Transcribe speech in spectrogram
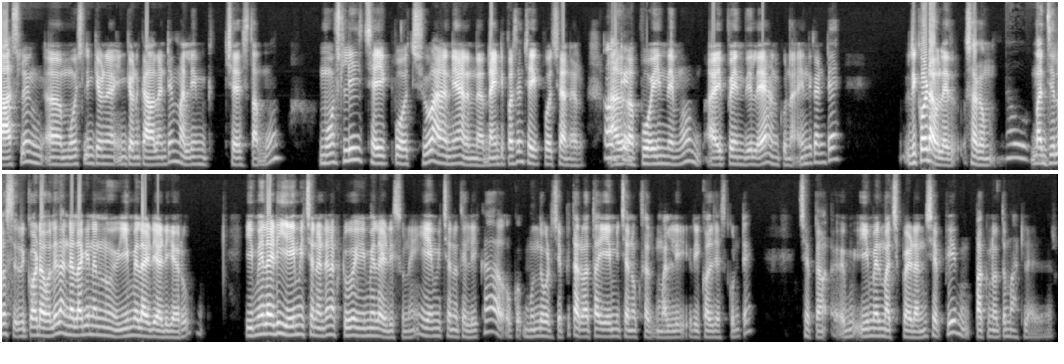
లాస్ట్లో మోస్ట్లీ ఇంకేమైనా ఇంకేమైనా కావాలంటే మళ్ళీ చేస్తాము. మోస్ట్లీ చేయకపోవచ్చు అని అన్నారు. నైంటీ పర్సెంట్ చేయకపోవచ్చు అన్నారు. పోయిందేమో అయిపోయిందిలే అనుకున్నా. ఎందుకంటే రికార్డ్ అవ్వలేదు సగం. మధ్యలో రికార్డ్ అవ్వలేదు. అండ్ అలాగే నన్ను ఈమెయిల్ ఐడి అడిగారు. ఈమెయిల్ ఐడి ఏమి ఇచ్చానంటే నాకు టూ ఈమెయిల్ ఐడీస్ ఉన్నాయి. ఏమి ఇచ్చానో తెలియక ఒక ముందు ఒకటి చెప్పి తర్వాత ఏమి ఇచ్చానో ఒకసారి మళ్ళీ రీకాల్ చేసుకుంటే చెప్పా ఈమెయిల్ మర్చిపోయాడని చెప్పి పక్కనతో మాట్లాడారు.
